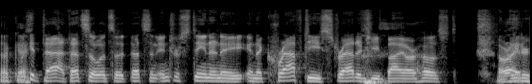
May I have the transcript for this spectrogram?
Okay. Look at that. That's a, it's a that's an interesting and a and a crafty strategy by our host. All right, Leadership.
